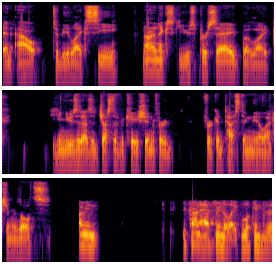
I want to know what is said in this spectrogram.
an out to be like, see, not an excuse per se, but like he can use it as a justification for for contesting the election results. I mean, you kind of asked me to like look into the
